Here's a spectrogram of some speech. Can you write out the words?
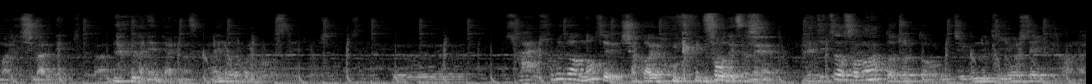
まあ、石丸電機とか 家電ってありますけどああいったところに卸す営業してそれがなぜ社会保険そうですね。実はその後ちょっと自分で起業したいって考えが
